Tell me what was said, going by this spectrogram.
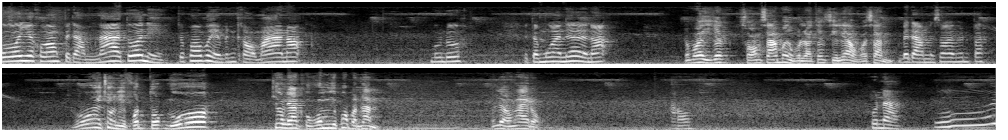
อ้ยยายคองไปดำหน้าตัวนี่เจ้าพ่อเพิ่นเห็นเป็นเขามาเนาะมึงดูไปตะมวนเนี่ยเลยเนาะแล้วว่าอีกจักสองสามมื้อพุ่นล่ะจังสิแล้วว่าซั่นไปดำซอยเพิ่นปะโอ้ยช่วงนี้ฝนตกดูเที่ยวแลนของผมอยู่พ่อปานนั้นมันแล้วง่ายดอกเอาคุณน่ะโอ้ย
